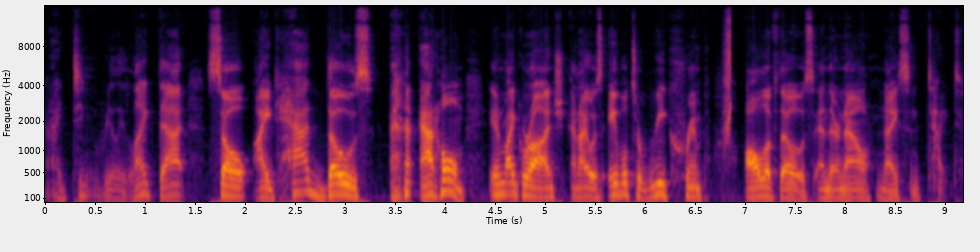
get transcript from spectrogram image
and I didn't really like that. So I had those at home in my garage, and I was able to recrimp all of those, and they're now nice and tight.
